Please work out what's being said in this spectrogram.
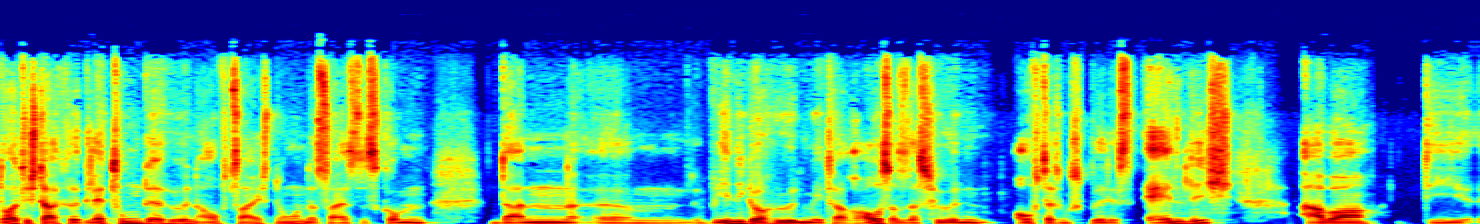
deutlich stärkere Glättung der Höhenaufzeichnungen. Das heißt, es kommen dann ähm, weniger Höhenmeter raus. Also das Höhenaufzeichnungsbild ist ähnlich, aber die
